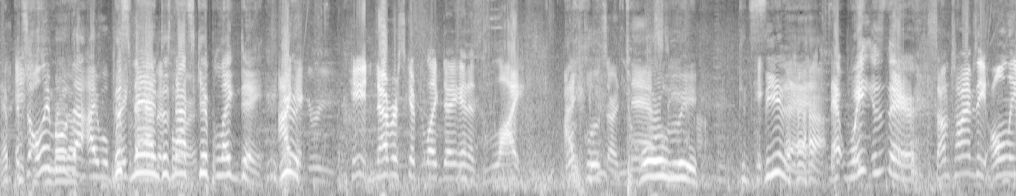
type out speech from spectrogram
Yep, It's the only right move up. that I will break This the man habit does not skip leg day. I He- get greedy. he never skipped leg day in his life. Those glutes are nasty. totally can see that. that weight is there. Sometimes he only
